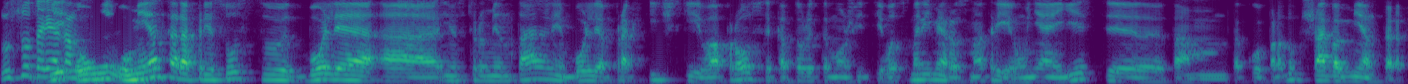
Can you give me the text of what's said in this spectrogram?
ну, что-то рядом... У, у ментора присутствуют более а, инструментальные, более практические вопросы, которые ты можешь идти. Вот смотри, Меру, смотри, у меня есть э, там такой продукт шагом ментор,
